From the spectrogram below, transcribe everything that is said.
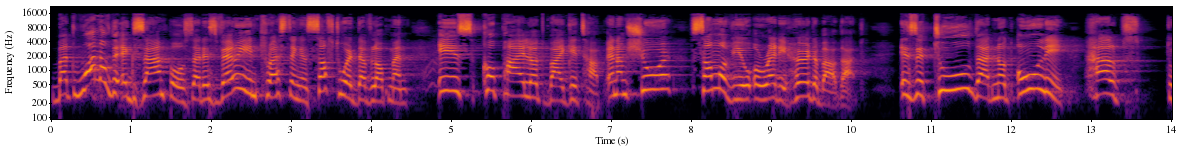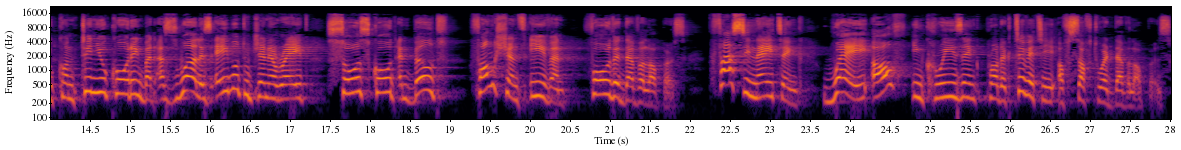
But one of the examples that is very interesting in software development is Copilot by GitHub. And I'm sure some of you already heard about that. Is a tool that not only helps to continue coding, but as well is able to generate source code and build functions even for the developers. Fascinating way of increasing productivity of software developers.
